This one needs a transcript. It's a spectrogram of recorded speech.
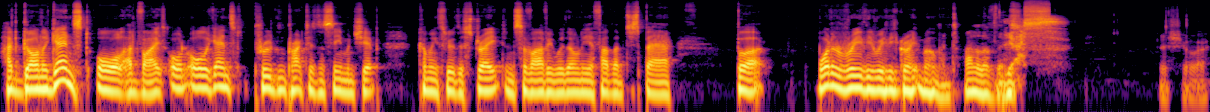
had gone against all advice, or all against prudent practice and seamanship, coming through the strait and surviving with only a fathom to spare. But what a really, really great moment. I love this. Yes, for sure.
